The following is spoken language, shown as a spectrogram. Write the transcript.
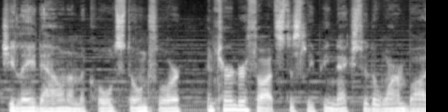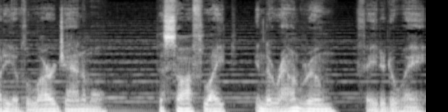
She lay down on the cold stone floor and turned her thoughts to sleeping next to the warm body of the large animal. The soft light in the round room faded away.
